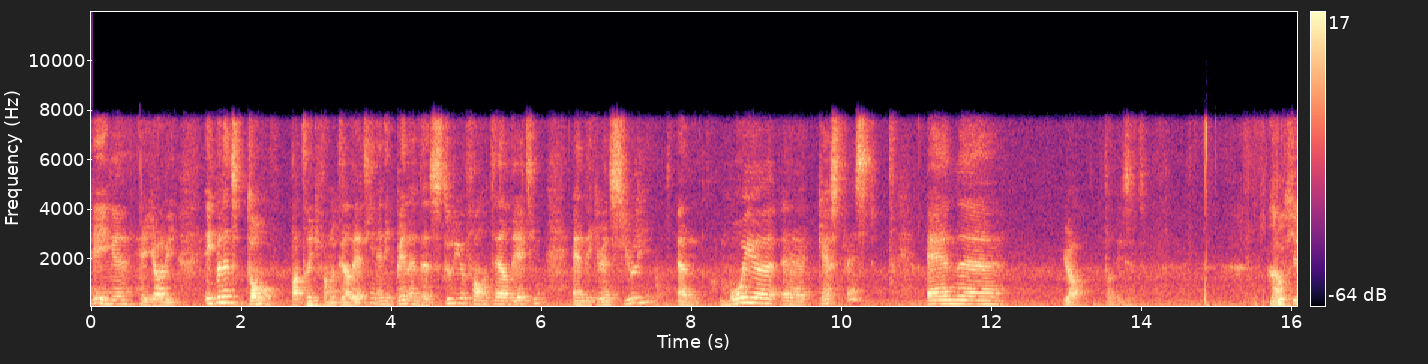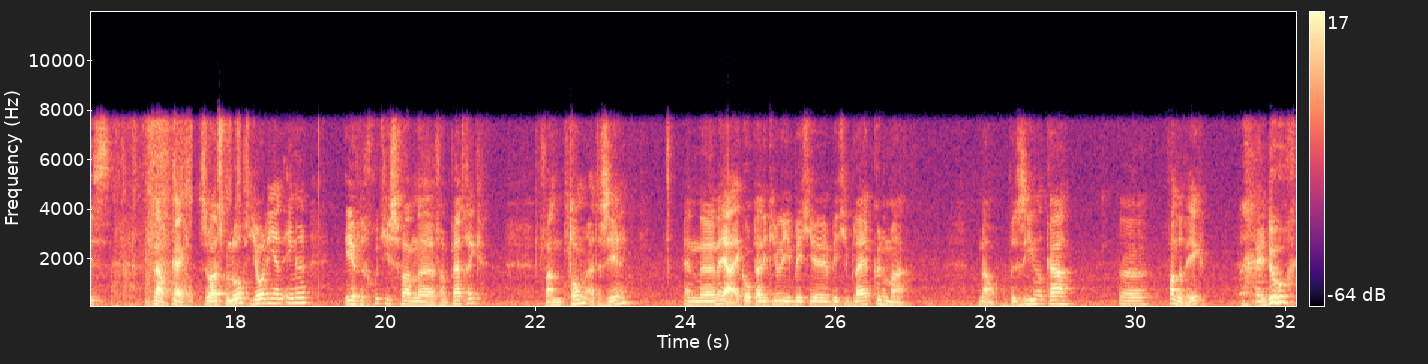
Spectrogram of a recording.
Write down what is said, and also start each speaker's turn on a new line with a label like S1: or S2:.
S1: Hey Inge, hey Jordi. Ik ben het Tom of Patrick van Hotel 13 en ik ben in de studio van Hotel 13 en ik wens jullie een mooie eh, kerstfest. En eh, ja, dat is het.
S2: Nou.
S1: Groetjes.
S2: Nou, kijk, zoals beloofd, Jordi en Inge, even de groetjes van, eh, van Patrick, van Tom uit de serie. En eh, nou ja, ik hoop dat ik jullie een beetje, een beetje blij heb kunnen maken. Nou, we zien elkaar van de week. Hey, doeg!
